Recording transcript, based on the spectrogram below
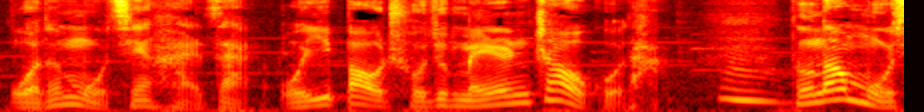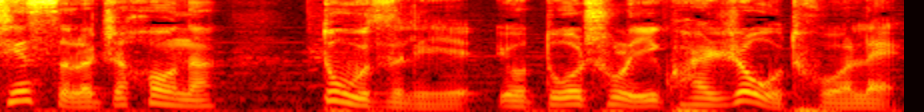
我的母亲还在，我一报仇就没人照顾她。嗯，等到母亲死了之后呢，肚子里又多出了一块肉拖累。”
